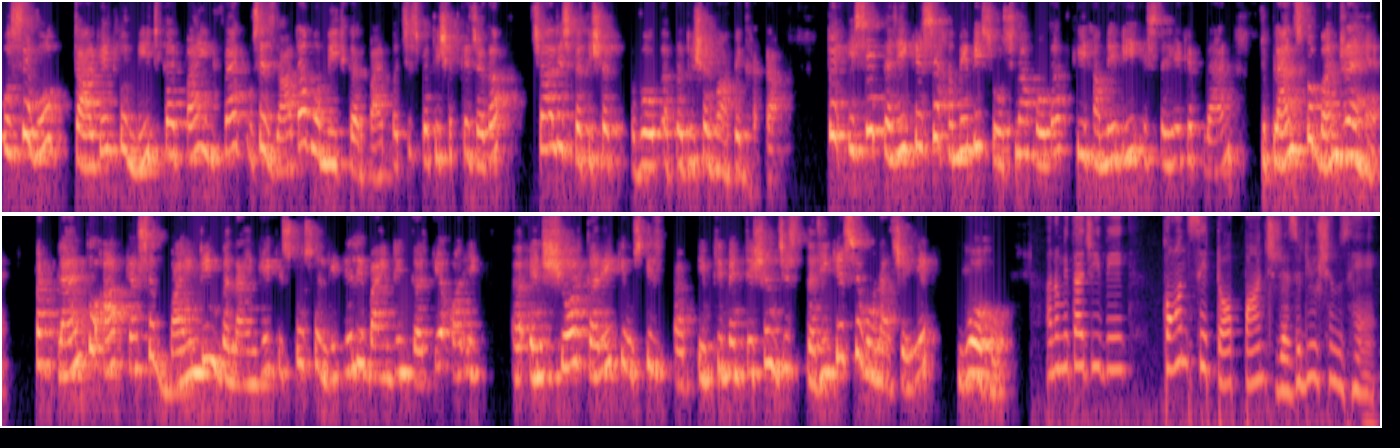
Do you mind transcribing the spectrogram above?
उससे वो टारगेट को मीट कर पाए। इनफैक्ट उसे ज़्यादा वो मीट कर पाए। पच्चीस प्रतिशत की जगह चालीस प्रतिशत वो प्रदूषण वहाँ पे घटा। तो इसी तरीके से हमें भी सोचना होगा कि हमें भी इस तरीके के प्लान जो प्लान्स तो बन रहे हैं पर प्लान को आप कैसे बाइंडिंग बनाएँगे, किसको उसको लीगली बाइंडिंग करके और एक इंश्योर करें कि उसकी इम्प्लीमेंटेशन जिस तरीके से होना चाहिए, वो हो। अनुमिता जी, वे कौन से टॉप पाँच रेजोल्यूशन हैं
